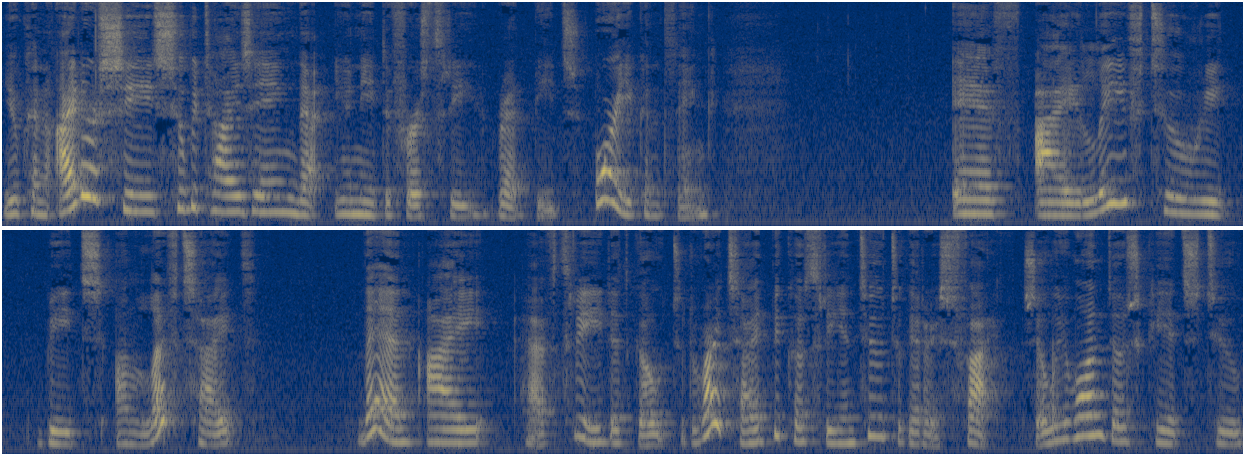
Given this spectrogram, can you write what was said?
you can either see subitizing that you need the first three red beads, or you can think if I leave two red beads on the left side, then I have three that go to the right side because three and two together is five. So we want those kids to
